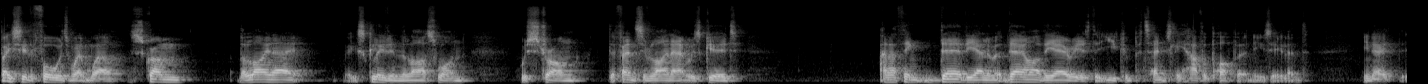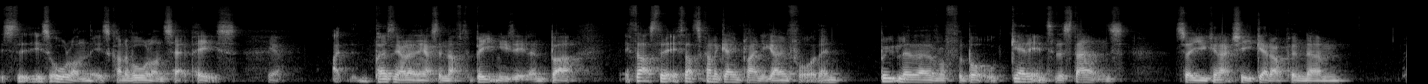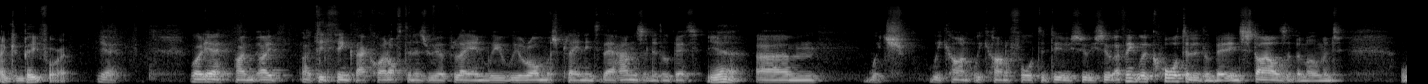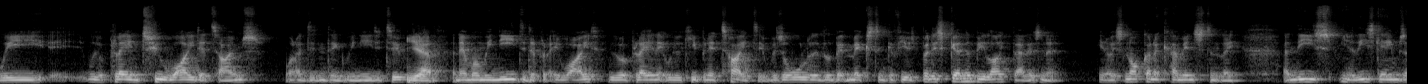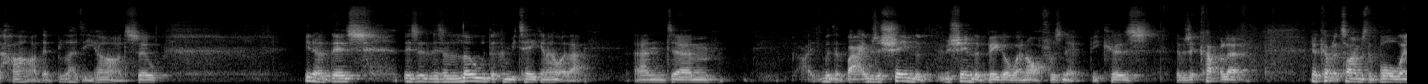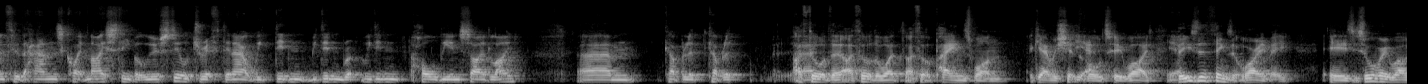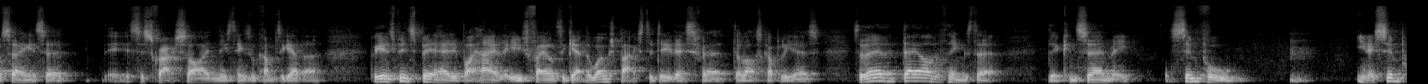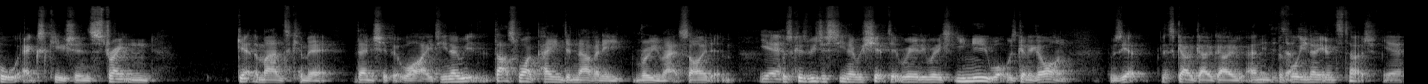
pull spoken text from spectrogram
basically the forwards went well. Scrum, the line out, excluding the last one, was strong. Defensive line out was good. And I think they're the element. They are the areas that you could potentially have a pop at New Zealand. You know, it's it's all on. It's kind of all on set piece. I, personally, I don't think that's enough to beat New Zealand. But if that's the if that's the kind of game plan you're going for, then boot them off the ball, get it into the stands, so you can actually get up and um, and compete for it. Yeah. Well, yeah, I, I I did think that quite often as we were playing. We we were almost playing into their hands a little bit. Yeah, um, which we can't we can't afford to do. So, so I think we're caught a little bit in styles at the moment. We we were playing too wide at times when I didn't think we needed to. Yeah. And then when we needed to play wide, we were playing it. We were keeping it tight. It was all a little bit mixed and confused. But it's going to be like that, isn't it? You know, it's not going to come instantly. And these you know these games are hard. They're bloody hard. So you know, there's there's a there's a load that can be taken out of that, and um, I- with the back, it was a shame that it was a shame that Biggar went off, wasn't it? Because there was a couple of a couple of times the ball went through the hands quite nicely, but we were still drifting out. We didn't we didn't we didn't hold the inside line. Um, couple of couple of I thought that I thought the I thought Payne's one again. We shipped Yeah. the ball too wide. Yeah. These are the things that worry me. Is it's all very well saying it's a it's a scratch side and these things will come together. But again, it's been spearheaded by Howley, who's failed to get the Welsh backs to do this for the last couple of years. So they they are the things that that concern me. Simple, you know, simple execution, straighten, get the man to commit, then ship it wide. You know, we, that's why Payne didn't have any room outside him. Yeah. was because we just you know we shipped it really really. You knew what was going to go on. It was yeah, let's go go go, and Into before touch. you know, you're into touch. Yeah.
